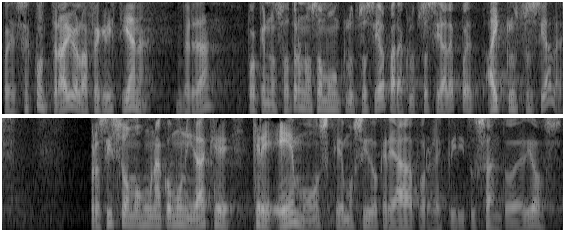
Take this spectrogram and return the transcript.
pues eso es contrario a la fe cristiana, ¿verdad? Porque nosotros no somos un club social, para clubes sociales, pues hay clubes sociales pero sí somos una comunidad que creemos que hemos sido creada por el Espíritu Santo de Dios.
